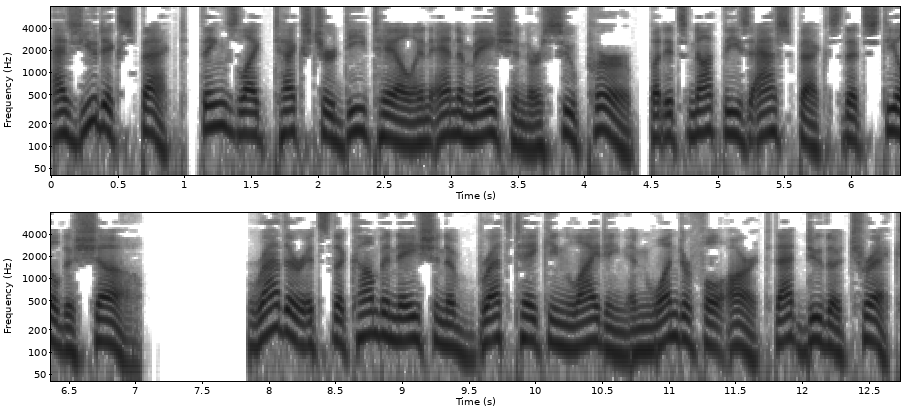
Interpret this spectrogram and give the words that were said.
As you'd expect, things like texture detail and animation are superb, but it's not these aspects that steal the show." Rather it's the combination of breathtaking lighting and wonderful art that do the trick.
